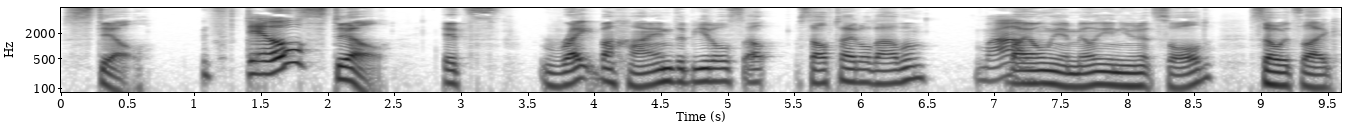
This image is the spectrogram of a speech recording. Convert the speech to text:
Still. Still? Still. It's right behind the Beatles' self titled album Wow. by only a million units sold. So it's like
